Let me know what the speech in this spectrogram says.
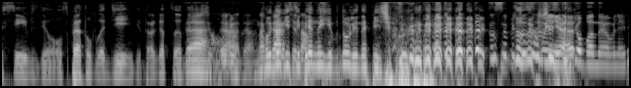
сейф сделал, спрятал туда деньги, драгоценности, Да, всю да, хуйню. да. А На в итоге тебя там наебнули на печку. Ты, сука, Что за жизнь ебаная, блядь?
